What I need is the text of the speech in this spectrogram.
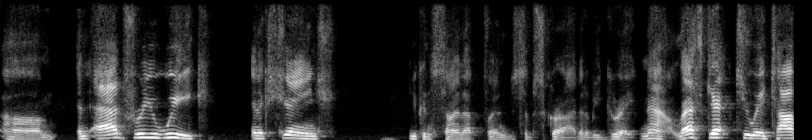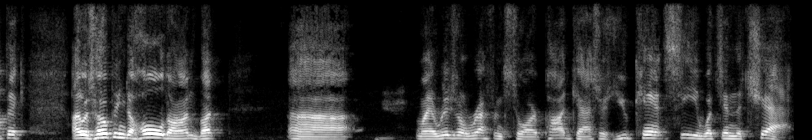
Um, an ad free week in exchange, you can sign up and subscribe. It'll be great. Now, let's get to a topic I was hoping to hold on, but uh, my original reference to our podcasters, you can't see what's in the chat.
